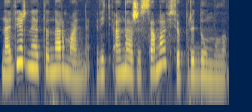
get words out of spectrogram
Наверное, это нормально, ведь она же сама все придумала.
